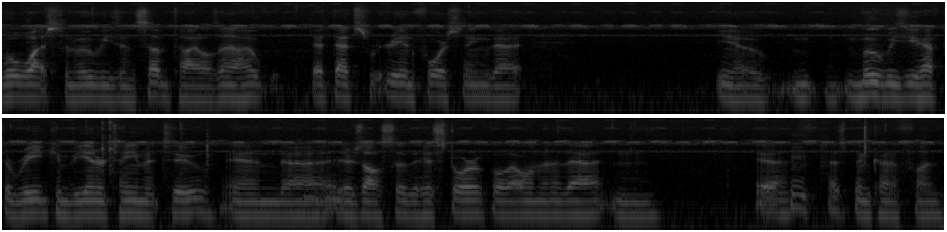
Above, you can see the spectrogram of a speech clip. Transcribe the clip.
we'll watch the movies in subtitles, and I hope that that's reinforcing that. You know, m- movies you have to read can be entertainment too, and uh, Mhm. there's also the historical element of that, and yeah, Hmm. that's been kind of fun.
